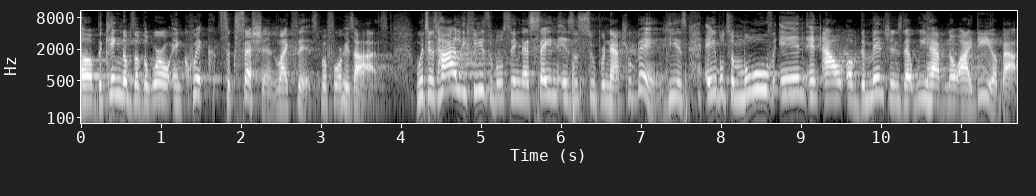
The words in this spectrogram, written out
of the kingdoms of the world in quick succession, like this, before his eyes. Which is highly feasible, seeing that Satan is a supernatural being. He is able to move in and out of dimensions that we have no idea about.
